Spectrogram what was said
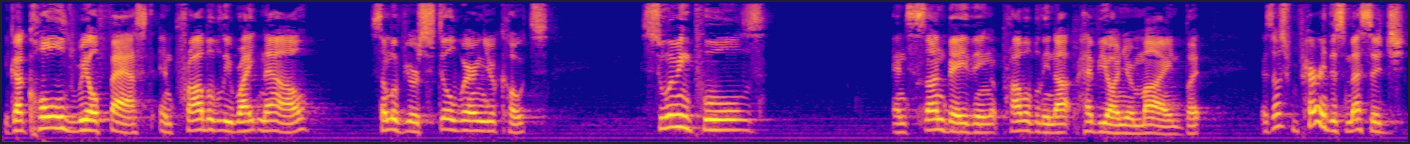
It got cold real fast, and probably right now, some of you are still wearing your coats. Swimming pools and sunbathing are probably not heavy on your mind, but as I was preparing this message,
